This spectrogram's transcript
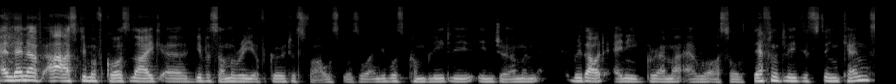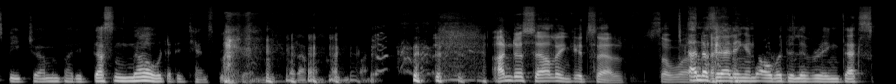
and then I've asked him, of course, like, uh, give a summary of Goethe's Faust or so, and it was completely in German without any grammar error or so. Definitely, this thing can speak German, but it doesn't know that it can speak German. Underselling itself. So uh, Underselling and over delivering, that's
